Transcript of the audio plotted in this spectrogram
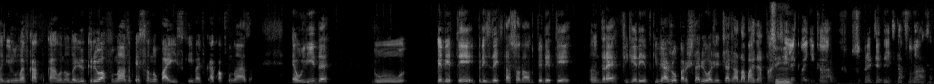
Danilo não vai ficar com o cargo, não. Danilo criou a Funasa pensando no país. Quem vai ficar com a Funasa é o líder do PDT, presidente nacional do PDT, André Figueiredo, que viajou para o exterior. A gente já já dá mais detalhes. Sim. Ele é que vai indicar o superintendente da Funasa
